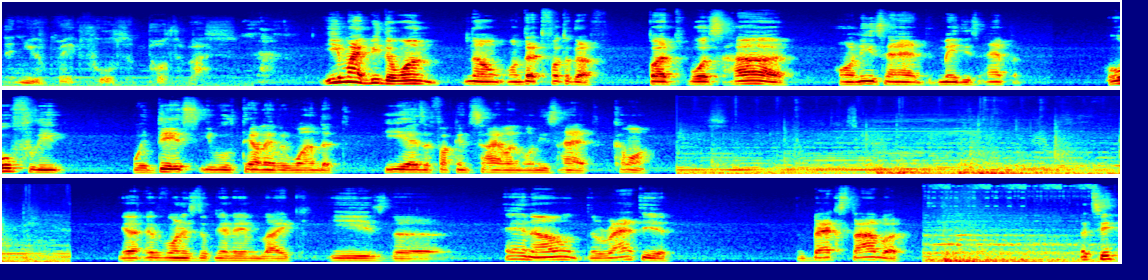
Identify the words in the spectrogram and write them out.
then you've made fools of both of us. he might be the one now on that photograph, but was her on his head that made this happen. Hopefully, with this, he will tell everyone that he has a fucking Cylon on his head. Come on. Yeah, everyone is looking at him like he's the, you know, the rat here, the backstabber. Let's see.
